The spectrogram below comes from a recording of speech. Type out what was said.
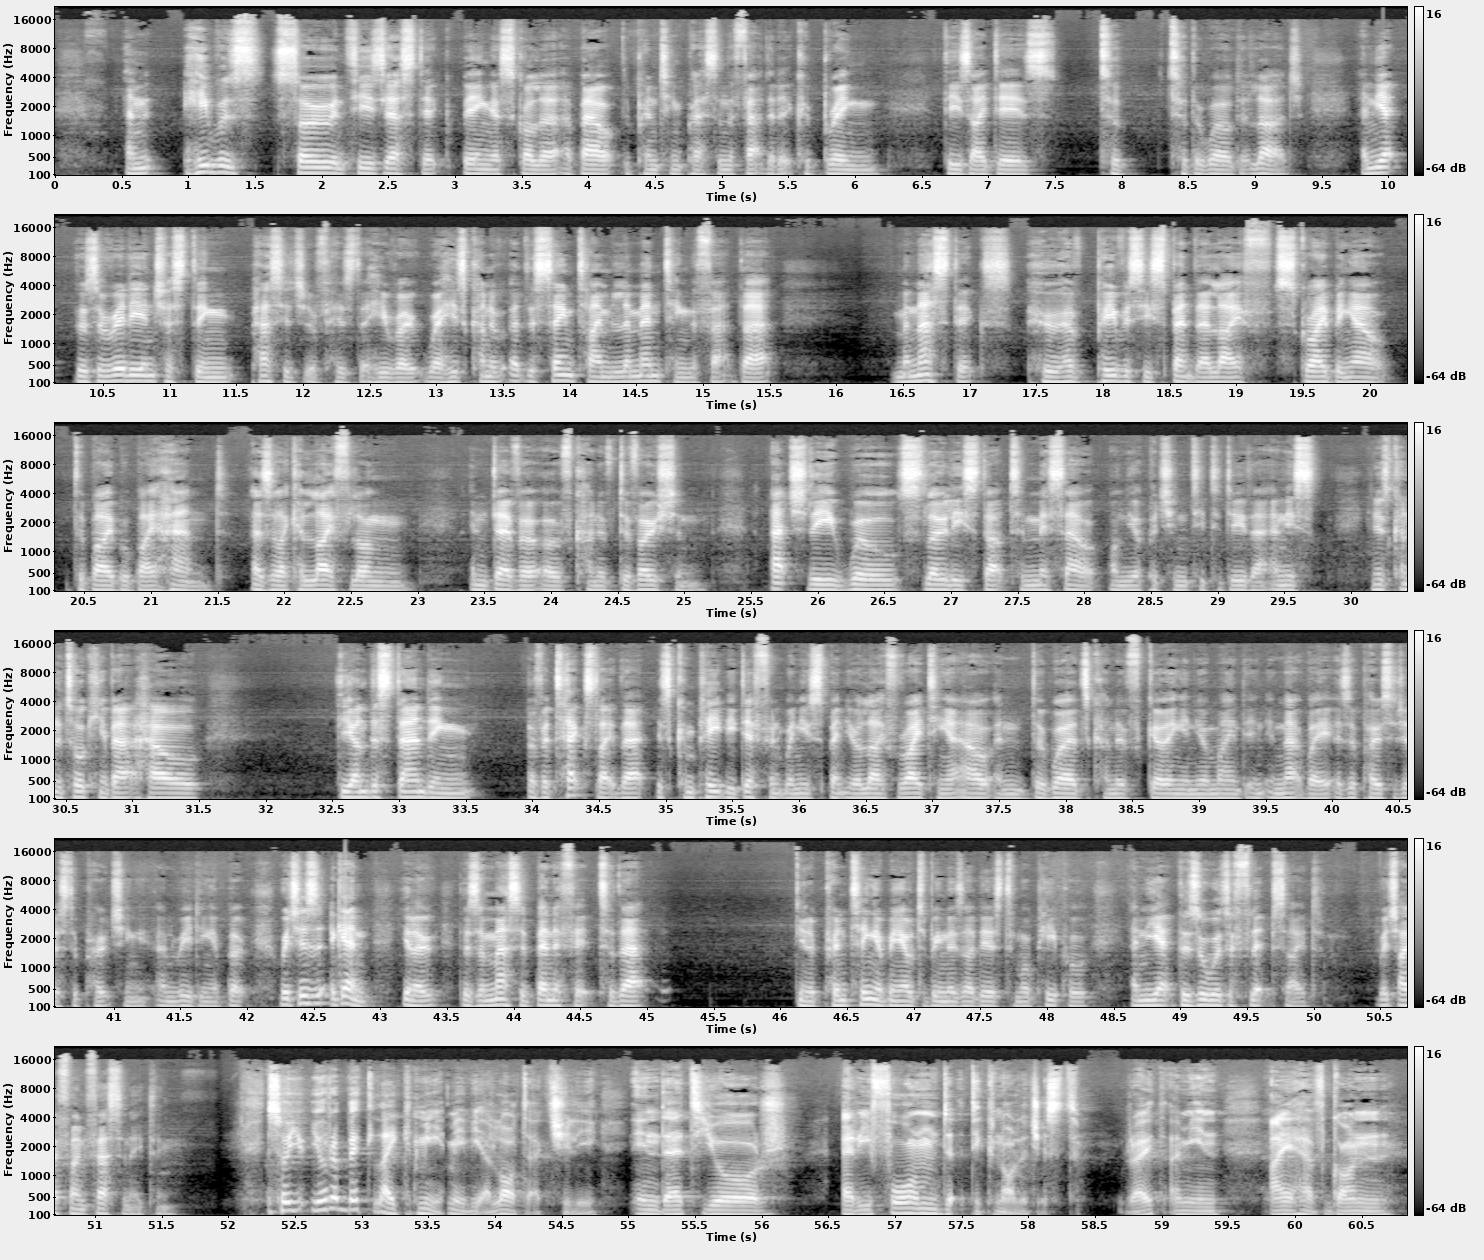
And he was so enthusiastic being a scholar about the printing press and the fact that it could bring these ideas to to the world at large. And yet there's a really interesting passage of his that he wrote where he's kind of at the same time lamenting the fact that monastics who have previously spent their life scribing out the Bible by hand as like a lifelong endeavor of kind of devotion actually will slowly start to miss out on the opportunity to do that. And he's, he's kind of talking about how the understanding of a text like that is completely different when you spent your life writing it out and the words kind of going in your mind in, in that way as opposed to just approaching and reading a book which is again you know there's a massive benefit to that you know printing and being able to bring those ideas to more people. And yet there's always a flip side which i find fascinating. So you're a bit like me maybe a lot actually in that you're a reformed technologist right i mean i have gone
